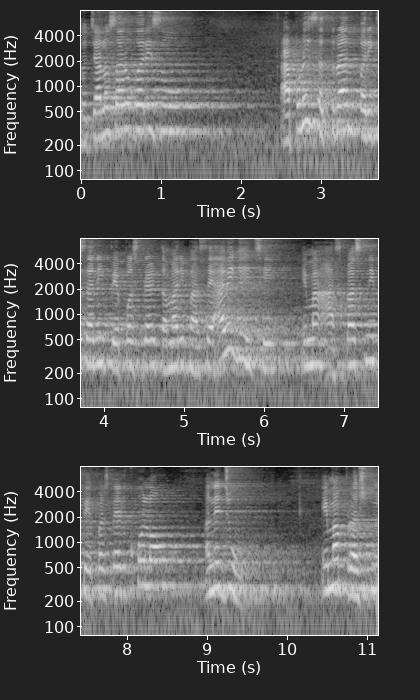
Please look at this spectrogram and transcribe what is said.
તો ચાલો શરૂ કરીશું. આપણી સત્રાંત પરીક્ષાની પેપર સ્ટાઇલ તમારી પાસે આવી ગઈ છે. એમાં આસપાસની પેપર સ્ટાઇલ ખોલો અને જુઓ. એમાં પ્રશ્ન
